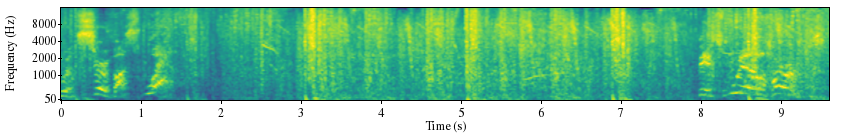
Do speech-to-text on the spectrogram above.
Will serve us well. This will hurt!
